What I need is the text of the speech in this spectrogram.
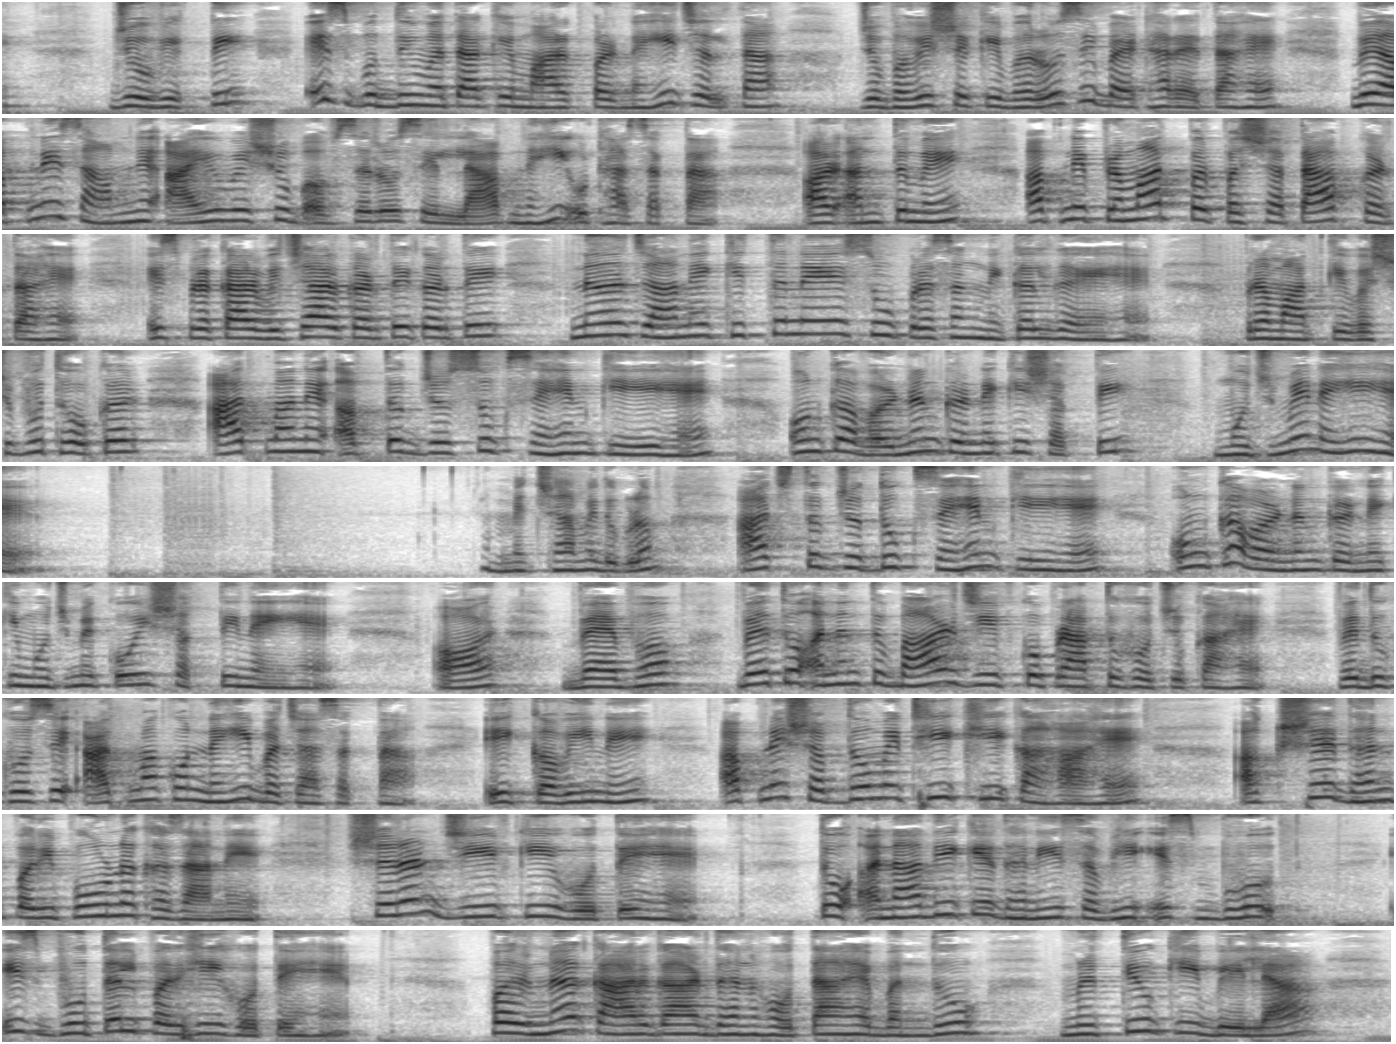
जो व्यक्ति इस बुद्धिमता के मार्ग पर नहीं चलता, जो भविष्य के भरोसे बैठा रहता है वह अपने सामने आए हुए शुभ अवसरों से लाभ नहीं उठा सकता और अंत में अपने प्रमाद पर पश्चाताप करता है। इस प्रकार विचार करते करते न जाने कितने सुप्रसंग निकल गए हैं। प्रमाद के वशीभूत होकर आत्मा ने अब तक जो सुख सहन किए हैं, उनका वर्णन करने की शक्ति मुझमें नहीं है। मिच्छामी दुग्रम आज तक जो दुख सहन किए हैं, उनका वर्णन करने की मुझमें कोई शक्ति नहीं है। और वैभव, वह तो अनंत बार जीव को प्राप्त हो चुका है। वह दुखों से आत्मा को नहीं बचा सकता। एक कवि ने अपने शब्दों में ठीक ही कहा है, अक्षय धन परिपूर्ण खजाने, शरण जीव की होते हैं। तो अनादि के धनी सभी इस भूत, इस भूतल पर ही होते हैं। पर न कारगार धन होता है बंधु, मृत्यु की बेला।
